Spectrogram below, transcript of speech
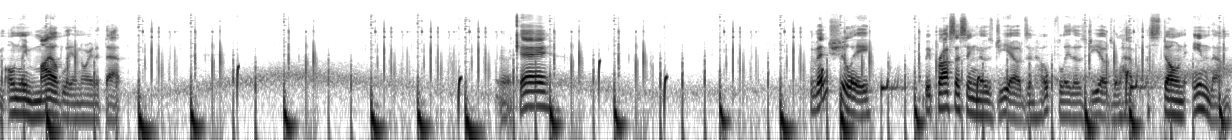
I'm only mildly annoyed at that. Okay. Eventually, I'll be processing those geodes, and hopefully those geodes will have a stone in them,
